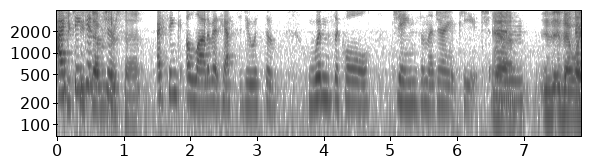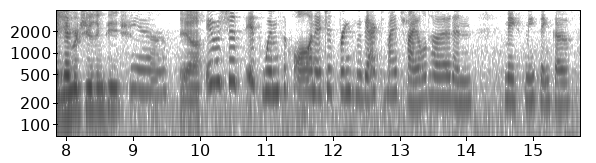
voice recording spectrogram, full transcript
I think it's just- I think a lot of it has to do with the whimsical James and the Giant Peach. Yeah. And Is, is that why you just- were choosing peach? yeah. Yeah. It was just it's whimsical and it just brings me back to my childhood and makes me think of just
